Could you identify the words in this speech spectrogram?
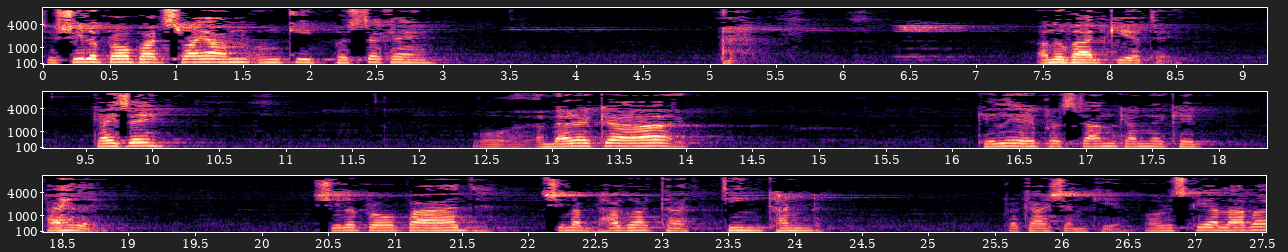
तो शिल प्रभात स्वयं उनकी पुस्तकें अनुवाद किए थे। कैसे? वो अमेरिका के लिए प्रस्थान करने के पहले शिल प्रभुपाद श्रीमद भागवत का तीन खंड प्रकाशन किया और उसके अलावा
